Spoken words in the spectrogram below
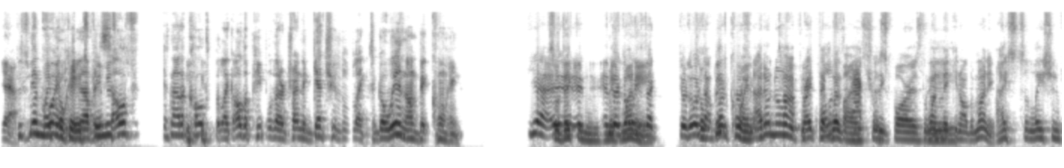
Yeah, This one might be- Bitcoin okay, in and it's of itself is not a cult, but like all the people that are trying to get you like to go in on Bitcoin. Yeah, So and- they can and make there's always money. like there's always So that one person Bitcoin, I at don't the know top, if it right that was qualifies actually as far as the one making all the money. isolation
